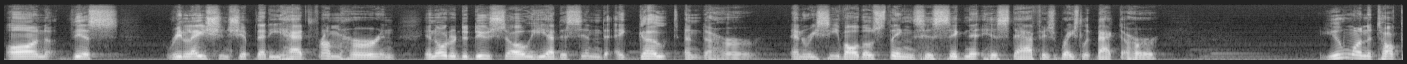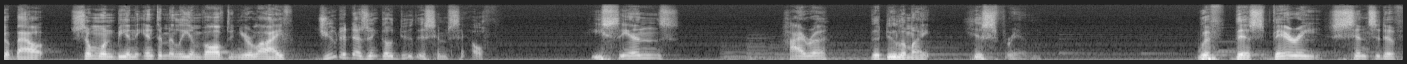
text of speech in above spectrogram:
on this relationship that he had from her. And in order to do so, he had to send a goat unto her and receive all those things his signet, his staff, his bracelet back to her. You want to talk about someone being intimately involved in your life. Judah doesn't go do this himself. He sends Hira the Adullamite, his friend, with this very sensitive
